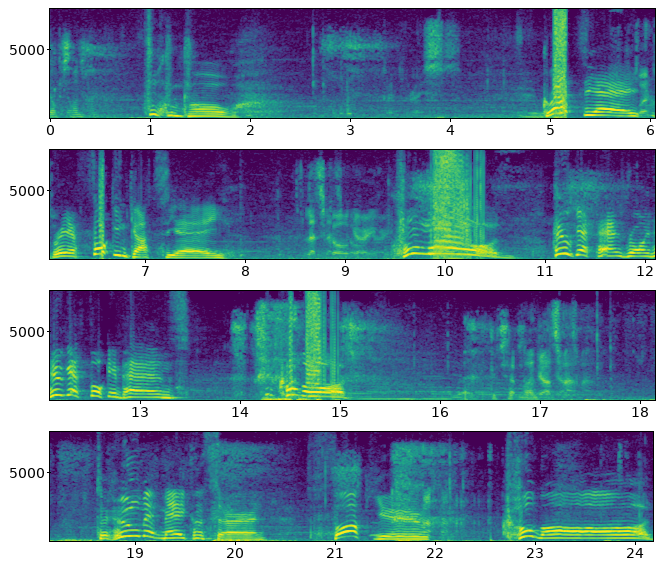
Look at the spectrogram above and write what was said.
Good job, son. Fucking go. Good race. Grazie! Ray fucking grazie! Let's go, Gary. Come on! Who gets pens, Ryan? Who gets fucking pens? Come on! Good shit, man. Congrats, man. To whom it may concern, fuck you! Come on!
